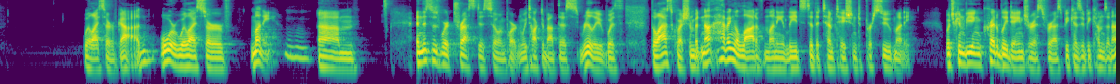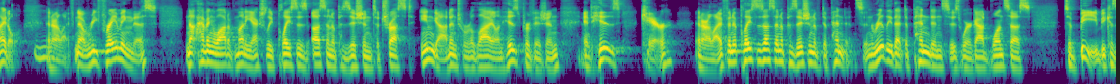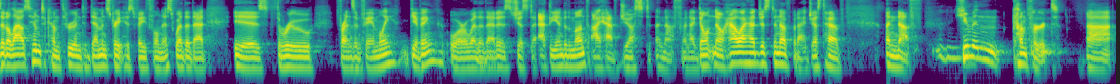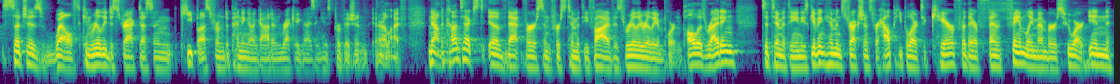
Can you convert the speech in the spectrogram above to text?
will I serve God or will I serve money? Um, and this is where trust is so important. We talked about this really with the last question, but not having a lot of money leads to the temptation to pursue money, which can be incredibly dangerous for us because it becomes an idol in our life. Now, reframing this, not having a lot of money actually places us in a position to trust in God and to rely on His provision and His care in our life. And it places us in a position of dependence. And really, that dependence is where God wants us to be because it allows him to come through and to demonstrate his faithfulness, whether that is through friends and family giving or whether that is just at the end of the month, I have just enough. And I don't know how I had just enough, but I just have enough. Human comfort. Uh, such as wealth can really distract us and keep us from depending on God and recognizing His provision in our life. Now, the context of that verse in 1 Timothy 5 is really, really important. Paul is writing to Timothy and he's giving him instructions for how people are to care for their fam- family members who are in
